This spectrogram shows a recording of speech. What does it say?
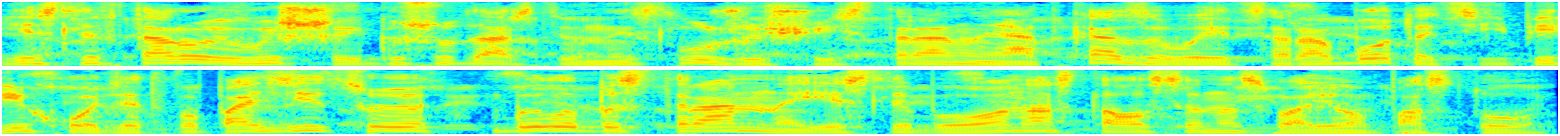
Если второй высший государственный служащий страны отказывается работать и переходит в оппозицию, было бы странно, если бы он остался на своем посту.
